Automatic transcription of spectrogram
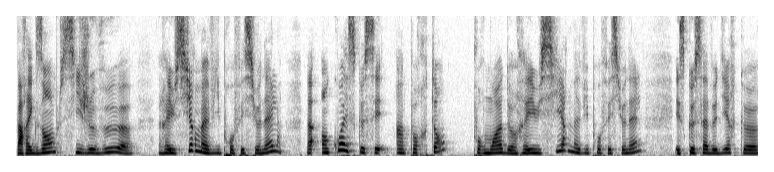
Par exemple, si je veux euh, réussir ma vie professionnelle, bah, en quoi est-ce que c'est important pour moi de réussir ma vie professionnelle? Est-ce que ça veut dire que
